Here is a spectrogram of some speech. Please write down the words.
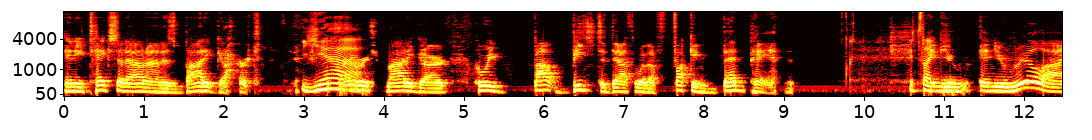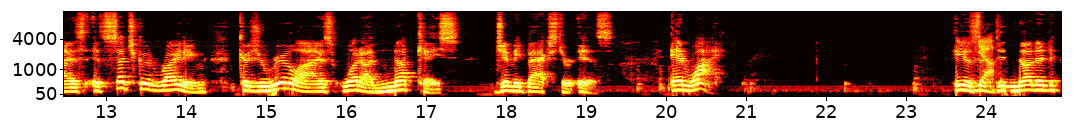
and he takes it out on his bodyguard, yeah. Irish bodyguard, who he about beats to death with a fucking bedpan. It's like and you and you realize it's such good writing because you realize what a nutcase Jimmy Baxter is, and why. He is Yeah. a denutted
